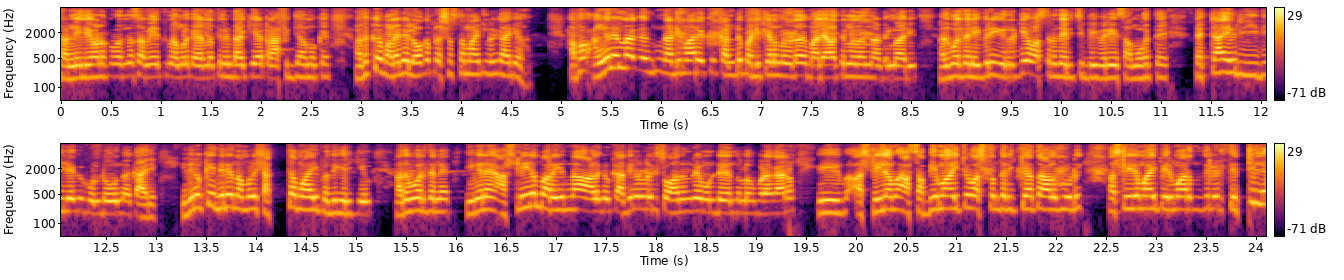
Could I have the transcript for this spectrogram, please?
സണ്ണി ലിയോണൊക്കെ വന്ന സമയത്ത് നമ്മൾ കേരളത്തിൽ ഉണ്ടാക്കിയ ട്രാഫിക് ജാമൊക്കെ അതൊക്കെ വളരെ ലോക പ്രശസ്തമായിട്ടുള്ള ഒരു കാര്യമാണ്. അപ്പോൾ അങ്ങനെയുള്ള നടിമാരെയൊക്കെ കണ്ട് പഠിക്കണം ഇവിടെ മലയാളത്തിലുള്ള നടിമാർ അതുപോലെ തന്നെ ഇവർ ഇറുകിയ വസ്ത്രം ധരിച്ചിട്ട് ഇവർ സമൂഹത്തെ തെറ്റായ ഒരു രീതിയിലേക്ക് കൊണ്ടുപോകുന്ന കാര്യം. ഇതിനൊക്കെ എതിരെ നമ്മൾ ശക്തമായി പ്രതികരിക്കും. അതുപോലെ തന്നെ ഇങ്ങനെ അശ്ലീലം പറയുന്ന ആളുകൾക്ക് അതിനുള്ളൊരു സ്വാതന്ത്ര്യമുണ്ട് എന്നുള്ളത് കൂടെ. കാരണം ഈ അശ്ലീലം അസഭ്യമായിട്ട് വസ്ത്രം ധരിക്കാത്ത ആളുകളോട് അശ്ലീലമായി പെരുമാറുന്നതിൽ ഒരു തെറ്റില്ല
